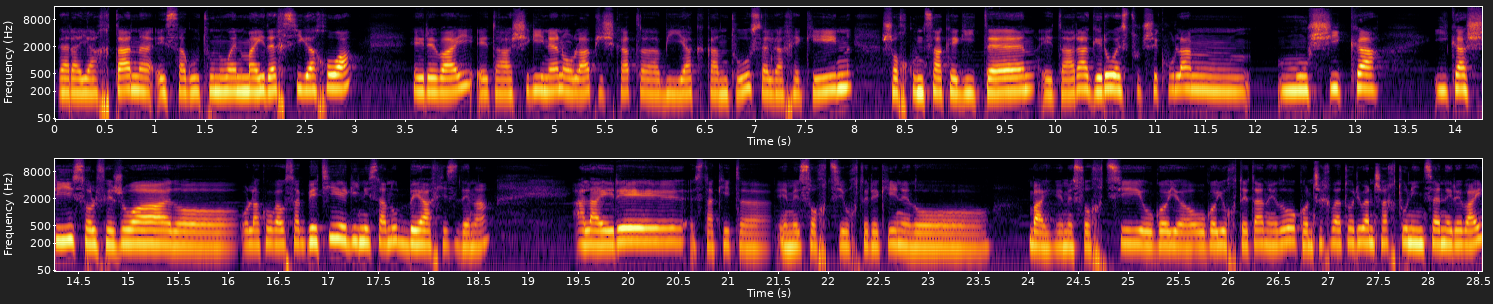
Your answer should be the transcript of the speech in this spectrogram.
Gara jartan ezagutu nuen maider zigajoa, ere bai, eta asiginen hola pixkat eh, biak kantu, zelgajekin, sorkuntzak egiten, eta ara gero ez dutsekulan musika ikasi, solfejoa edo olako gauzak beti egin izan dut behajiz dena. Hala ere, ez dakit, emezortzi urterekin edo, bai, emezortzi, ogoi, ogoi urtetan edo, kontsekbatorioan sartu nintzen ere bai,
